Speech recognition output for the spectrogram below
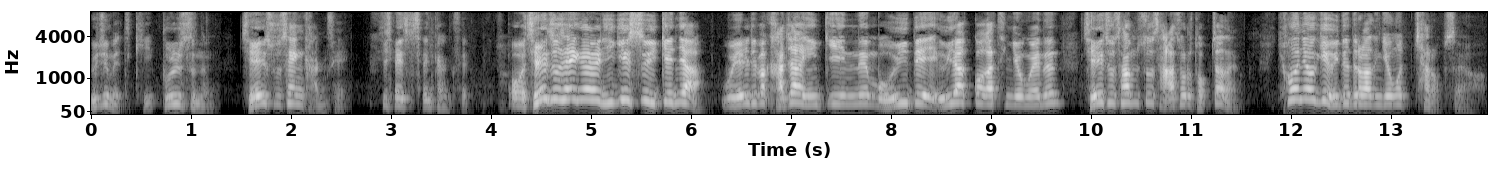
요즘에 특히 불수능, 재수생 강세, 재수생 강세. 어, 재수생을 이길 수 있겠냐? 뭐 예를 들면 가장 인기 있는 뭐 의대, 의학과 같은 경우에는 재수, 삼수, 사수로 덮잖아요. 현역이 의대 들어가는 경우는 잘 없어요.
